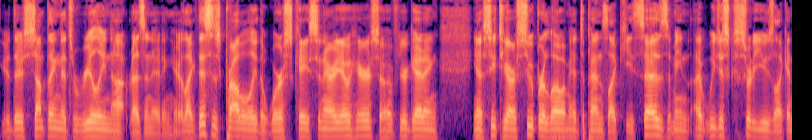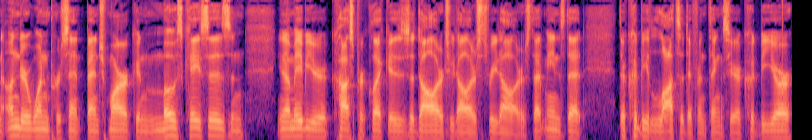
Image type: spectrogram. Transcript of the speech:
you're, there's something that's really not resonating here. Like this is probably the worst case scenario here. So if you're getting, you know, CTR super low, I mean, it depends. Like Keith says, I mean, we just sort of use like an under one percent benchmark in most cases, and you know, maybe your cost per click is a dollar, two dollars, three dollars. That means that there could be lots of different things here. It could be your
